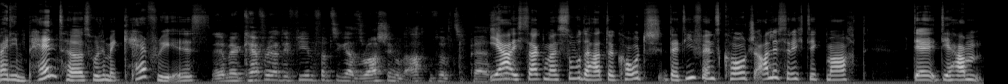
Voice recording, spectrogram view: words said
Bei den Panthers, wo der McCaffrey ist. Ja, McCaffrey hatte 44 als Rushing und 58 Passing. Ja, ich sag mal so, da hat der Coach, der Defense-Coach alles richtig gemacht. Der, die, haben,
